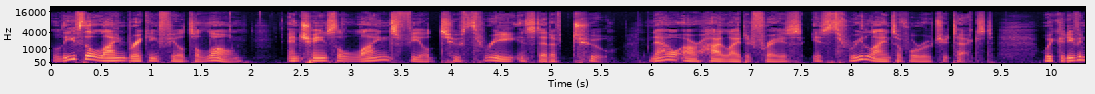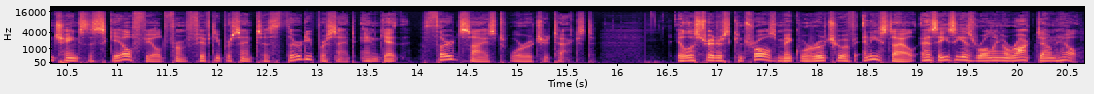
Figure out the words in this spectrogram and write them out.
Leave the line breaking fields alone and change the lines field to 3 instead of 2. Now our highlighted phrase is three lines of Warichu text. We could even change the scale field from 50% to 30% and get third-sized Warichu text. Illustrator's controls make Warichu of any style as easy as rolling a rock downhill.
